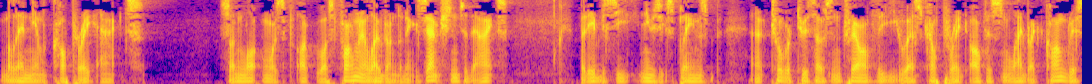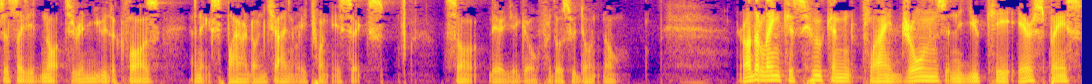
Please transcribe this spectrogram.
Millennium Copyright Act. So unlocking was, was formerly allowed under an exemption to the Act, but ABC News explains in October 2012, the US Copyright Office and Library of Congress decided not to renew the clause and expired on January 26. So there you go, for those who don't know. Another link is who can fly drones in the UK airspace.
